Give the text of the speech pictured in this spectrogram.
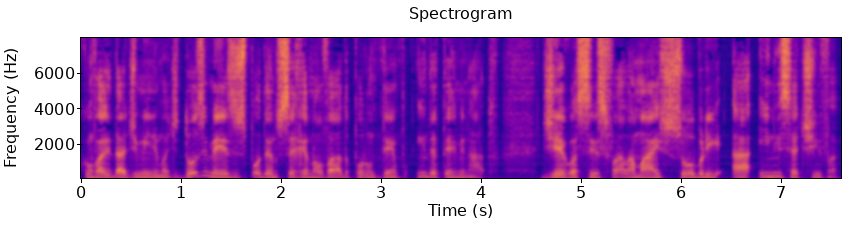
com validade mínima de 12 meses, podendo ser renovado por um tempo indeterminado. Diego Assis fala mais sobre a iniciativa.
